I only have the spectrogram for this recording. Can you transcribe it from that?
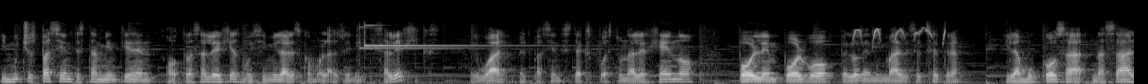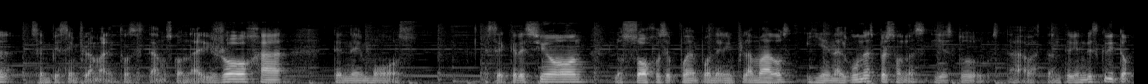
Y muchos pacientes también tienen otras alergias muy similares como las rinitis alérgicas. Igual el paciente está expuesto a un alergeno, polen, polvo, pelo de animales, etc. Y la mucosa nasal se empieza a inflamar. Entonces estamos con nariz roja, tenemos secreción, los ojos se pueden poner inflamados y en algunas personas, y esto está bastante bien descrito,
